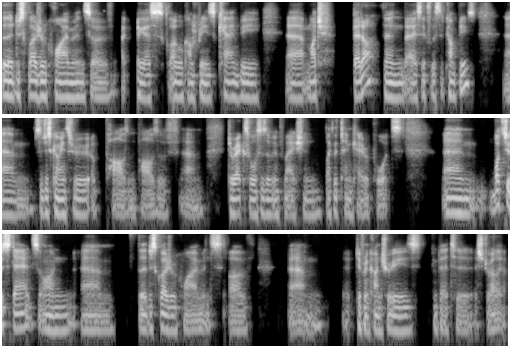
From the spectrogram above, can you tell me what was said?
the disclosure requirements of, I guess, global companies can be uh, much better than the ASX listed companies. Um, so just going through piles and piles of um, direct sources of information, like the 10K reports. Um, what's your stance on um, the disclosure requirements of um, different countries compared to Australia?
